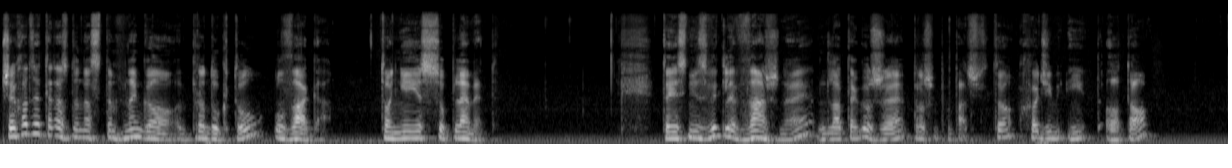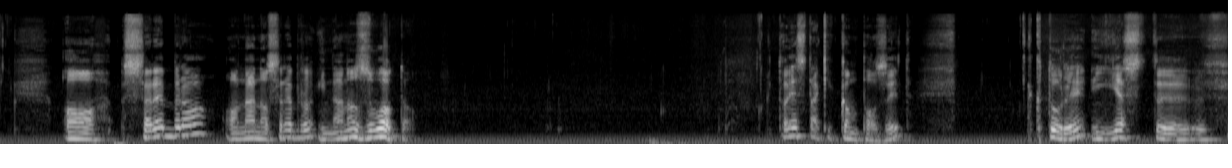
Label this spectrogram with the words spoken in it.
Przechodzę teraz do następnego produktu. Uwaga, to nie jest suplement to jest niezwykle ważne, dlatego że, proszę popatrzeć, to chodzi mi o to, o srebro, o nanosrebro i nanozłoto. To jest taki kompozyt, który jest y, w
